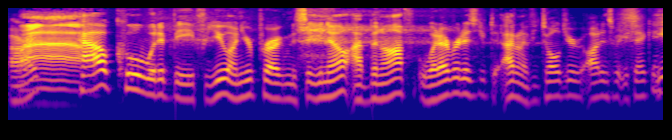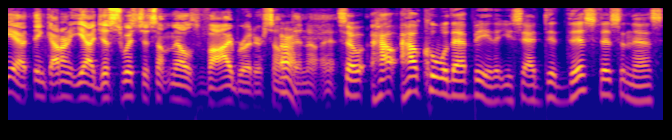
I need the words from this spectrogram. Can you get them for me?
All right. Wow. How cool would it be for you on your program to say, you know, I've been off whatever it is you. T- I don't know if you told your audience what you're taking. Yeah, I think I don't. Yeah, I just switched to something else, Vibrate or something. right. Uh, So how how cool would that be that you say I did this, this, and this,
